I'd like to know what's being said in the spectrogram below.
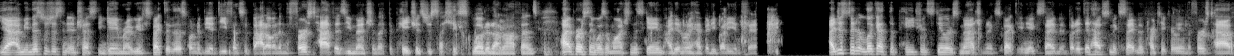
Yeah, I mean, this was just an interesting game, right? We expected this one to be a defensive battle. And in the first half, as you mentioned, like the Patriots just like exploded on offense. I personally wasn't watching this game. I didn't really have anybody in fantasy I just didn't look at the Patriots Steelers matchup and expect any excitement, but it did have some excitement, particularly in the first half.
